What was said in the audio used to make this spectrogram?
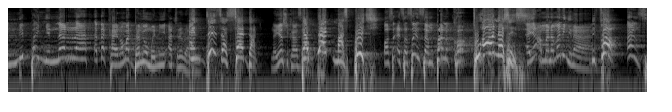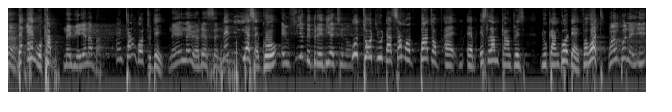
nnipa nyinara ɛbɛkae na ɔmadane ɔmo ani akyerɛ awurade And Jesus said that na yesu ka the word must preach ɔsɛ ɛsɛ sɛ nsɛmpa no kɔ to all nations ɛyɛ amanama no nyinaa before the end will come. Na wieɛ no ba And thank God today. na yɛn na awurade sɛ no Many years ago, mfie bebree bi akyi no who told you that some of part of uh, um, Islam countries you can go there for what? wɔn mpo na yi-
